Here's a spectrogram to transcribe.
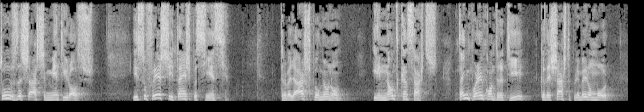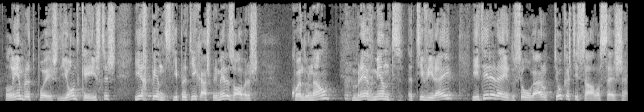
Tu os achaste mentirosos, e sofreste e tens paciência. Trabalhaste pelo meu nome, e não te cansastes. Tenho, porém, contra ti que deixaste o primeiro amor. Lembra-te, pois, de onde caístes e arrepende-te e pratica as primeiras obras. Quando não, brevemente a ti virei e tirarei do seu lugar o teu castiçal, ou seja,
